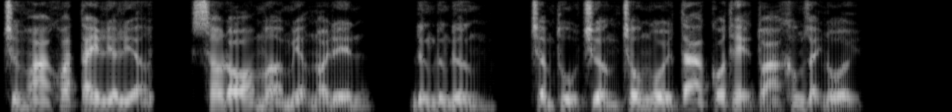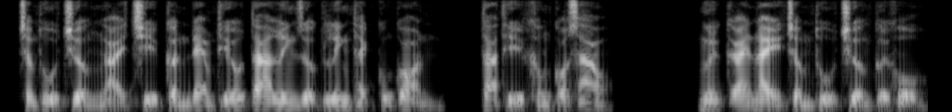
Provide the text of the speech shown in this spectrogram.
Trương Hoa khoát tay lia lịa, sau đó mở miệng nói đến, đừng đừng đừng, trầm thủ trưởng chỗ ngồi ta có thể tòa không dậy nổi. Trầm thủ trưởng ngài chỉ cần đem thiếu ta linh dược linh thạch cũng còn, ta thì không có sao. Ngươi cái này trầm thủ trưởng cười khổ.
